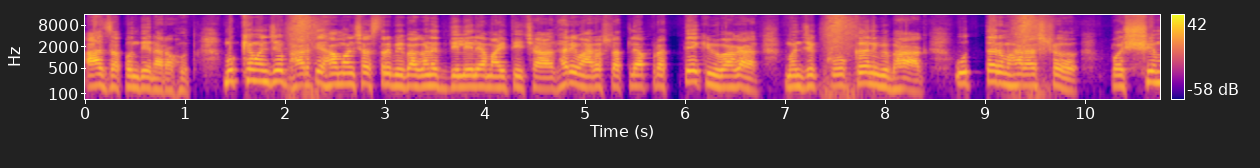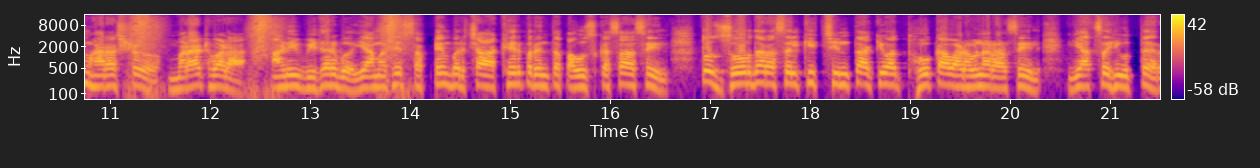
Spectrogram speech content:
आज आपण देणार आहोत. मुख्य म्हणजे भारतीय हवामानशास्त्र विभागाने दिलेल्या माहितीच्या आधारे महाराष्ट्रातल्या प्रत्येक विभागात म्हणजे कोकण विभाग उत्तर महाराष्ट्र पश्चिम महाराष्ट्र मराठवाडा आणि विदर्भ यामध्ये सप्टेंबरच्या अखेरपर्यंत पाऊस कसा असेल तो जोरदार असेल की चिंता किंवा धोका वाढवणारा असेल याचंही उत्तर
